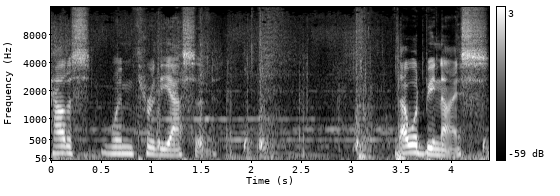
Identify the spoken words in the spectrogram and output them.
how to swim through the acid. That would be nice.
